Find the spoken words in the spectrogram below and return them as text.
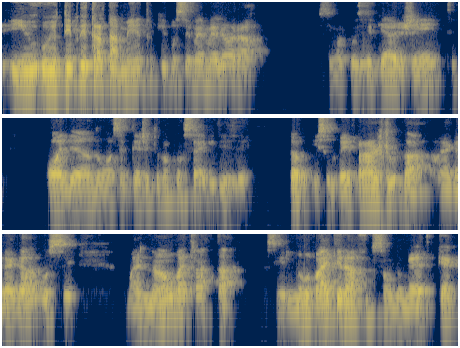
e o, o tipo de tratamento que você vai melhorar. Isso é uma coisa que a gente, olhando um OCT, a gente não consegue dizer. Então, isso vem para ajudar, vai agregar você, mas não vai tratar. Assim, ele não vai tirar a função do médico, que é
